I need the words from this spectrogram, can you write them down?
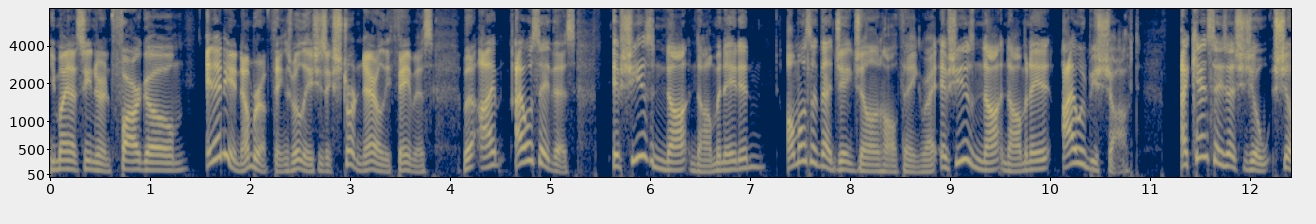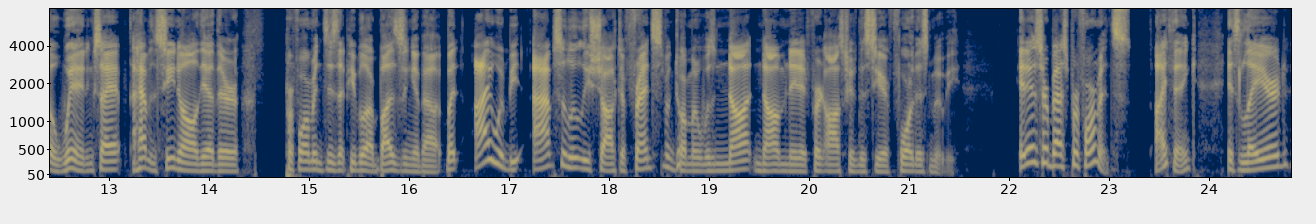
You might have seen her in Fargo, in any number of things, really. She's extraordinarily famous. But I, I will say this if she is not nominated, almost like that Jake Gyllenhaal thing, right? If she is not nominated, I would be shocked. I can't say that she'll, she'll win because I, I haven't seen all the other performances that people are buzzing about, but I would be absolutely shocked if Frances McDormand was not nominated for an Oscar this year for this movie. It is her best performance, I think. It's layered,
